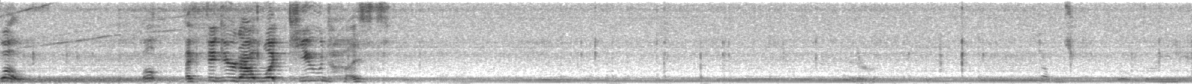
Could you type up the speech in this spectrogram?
Whoa. Well, I figured out what Q does. That one's row three.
